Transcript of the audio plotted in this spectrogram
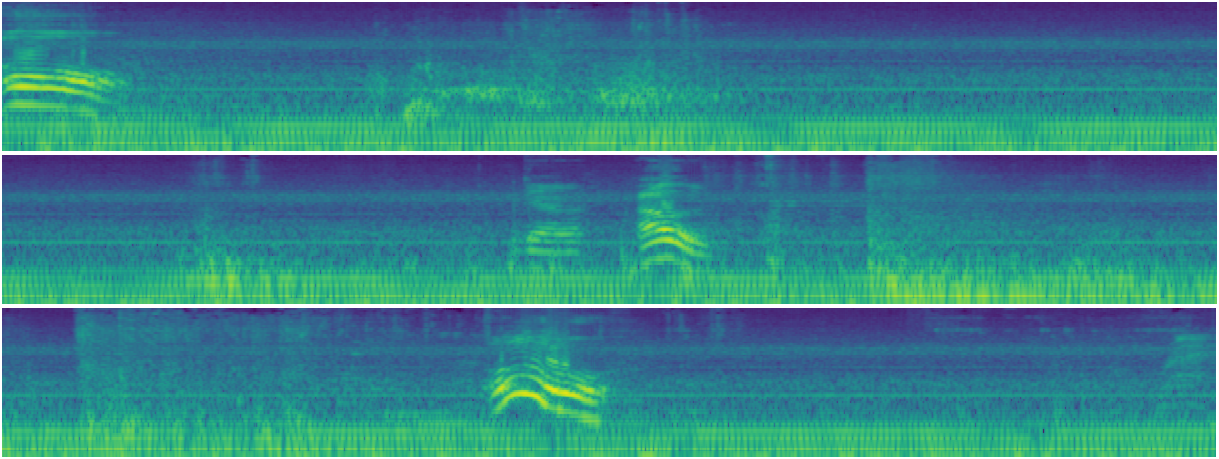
Oh. Yeah. Oh. Oh. Rat,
